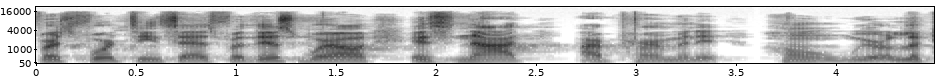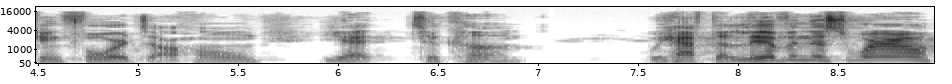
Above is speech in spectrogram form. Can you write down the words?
Verse 14 says, For this world is not our permanent home. We are looking forward to a home yet to come. We have to live in this world.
